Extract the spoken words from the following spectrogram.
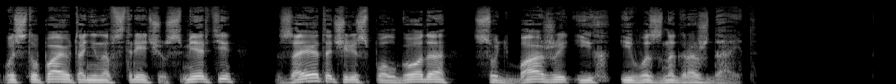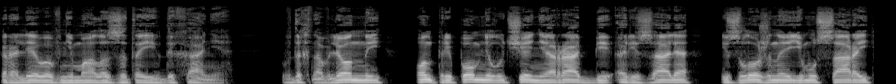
выступают они навстречу смерти, за это через полгода судьба же их и вознаграждает. Королева внимала, затаив дыхание. Вдохновленный, он припомнил учение Рабби Аризаля, изложенное ему Сарой,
